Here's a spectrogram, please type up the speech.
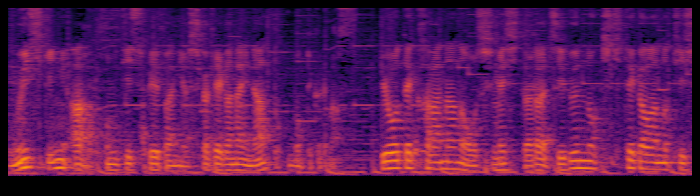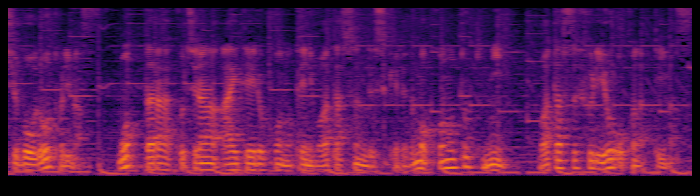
無意識に、ああ、このティッシュペーパーには仕掛けがないなと思ってくれます。両手からなのを示したら自分の利き手側のティッシュボールを取ります。持ったらこちらの空いている方の手に渡すんですけれども、この時に渡すふりを行っています。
